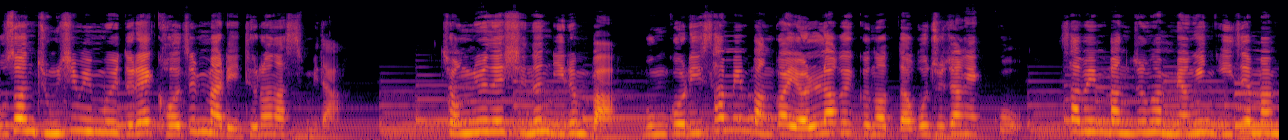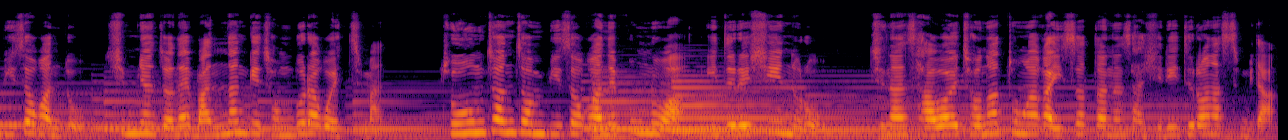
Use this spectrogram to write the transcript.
우선 중심 인물들의 거짓말이 드러났습니다. 정윤혜 씨는 이른바 문고리 3인방과 연락을 끊었다고 주장했고 3인방 중 한 명인 이재만 비서관도 10년 전에 만난 게 전부라고 했지만 조홍천 전 비서관의 폭로와 이들의 시인으로 지난 4월 전화통화가 있었다는 사실이 드러났습니다.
